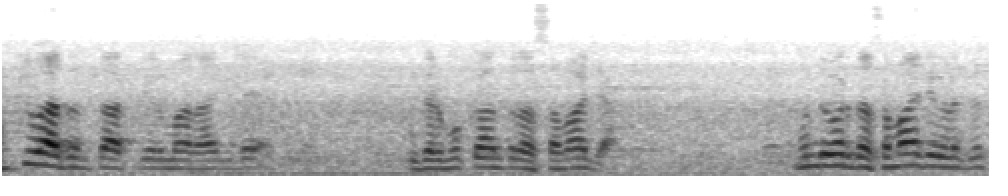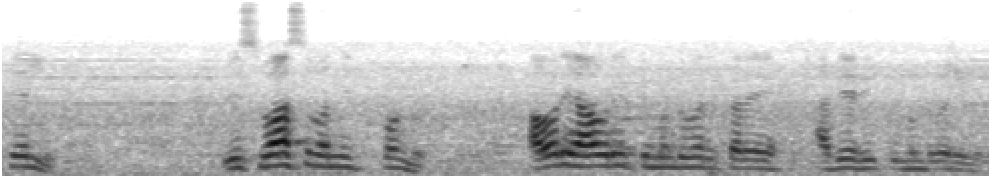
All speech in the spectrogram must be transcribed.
ಮುಖ್ಯವಾದಂಥ ತೀರ್ಮಾನ ಆಗಿದೆ. ಇದರ ಮುಖಾಂತರ ಸಮಾಜ, ಮುಂದುವರೆದ ಸಮಾಜಗಳ ಜೊತೆಯಲ್ಲಿ ವಿಶ್ವಾಸವನ್ನು ಇಟ್ಟುಕೊಂಡು ಅವರು ಯಾವ ರೀತಿ ಮುಂದುವರಿತಾರೆ, ಅದೇ ರೀತಿ ಮುಂದುವರಿಲಿ.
